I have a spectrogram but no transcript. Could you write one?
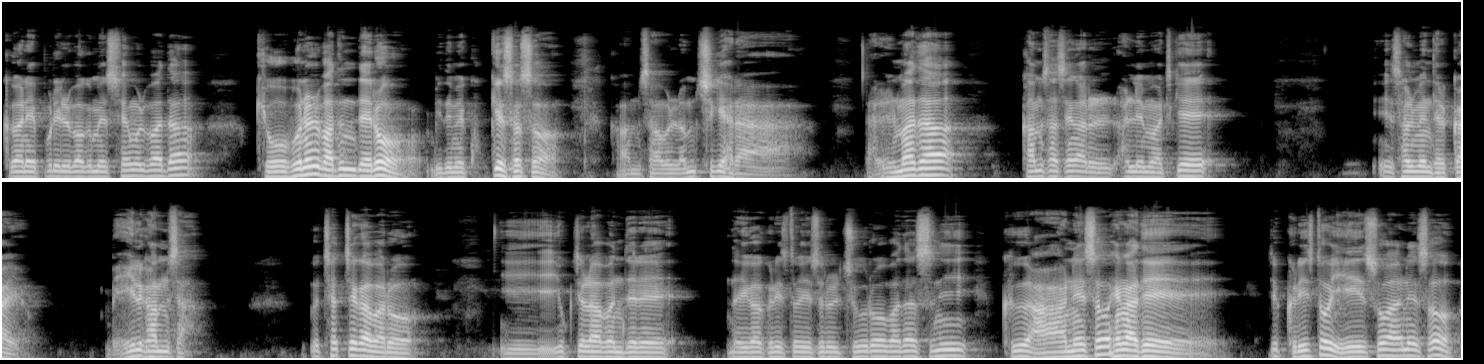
그 안에 뿌리를 박으며 세움을 받아 교훈을 받은 대로 믿음에 굳게 서서 감사함을 넘치게 하라. 날마다 감사 생활을 하려면 어떻게 살면 될까요? 매일 감사. 그 첫째가 바로 이 6절 하반절에 너희가 그리스도 예수를 주로 받았으니 그 안에서 행하되 즉 그리스도 예수 안에서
